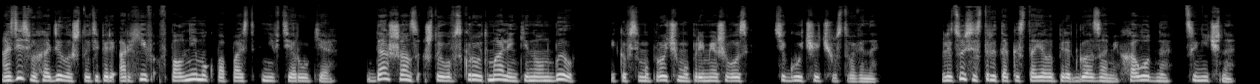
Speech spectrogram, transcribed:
А здесь выходило, что теперь архив вполне мог попасть не в те руки. Да, шанс, что его вскроют маленький, но он был, и ко всему прочему примешивалось тягучее чувство вины. Лицо сестры так и стояло перед глазами, холодное, циничное.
